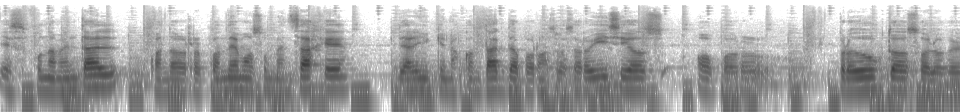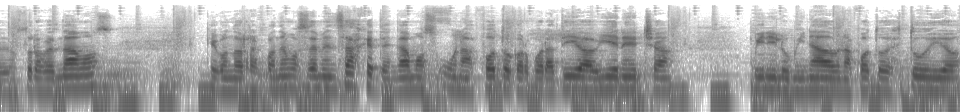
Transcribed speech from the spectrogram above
Es fundamental cuando respondemos un mensaje de alguien que nos contacta por nuestros servicios o por productos o lo que nosotros vendamos, que cuando respondemos ese mensaje tengamos una foto corporativa bien hecha, bien iluminada, una foto de estudio,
